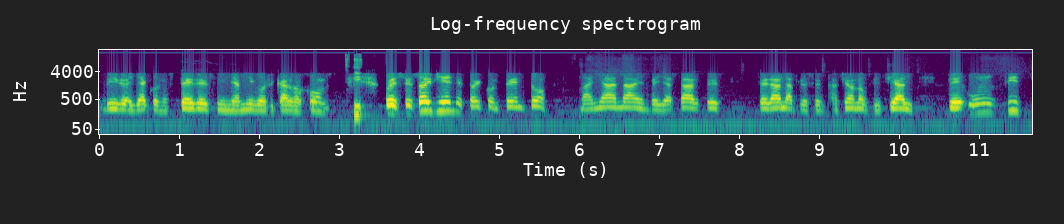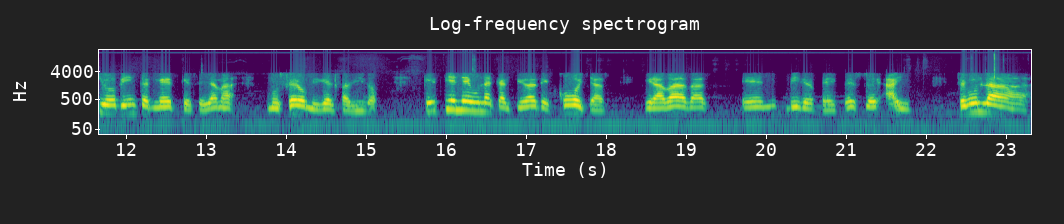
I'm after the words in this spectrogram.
vive allá con ustedes, y mi amigo Ricardo Holmes. Pues estoy bien, estoy contento. Mañana en Bellas Artes será la presentación oficial de un sitio de internet que se llama Museo Miguel Sabido, que tiene una cantidad de joyas grabadas en videotape. Esto hay, según la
